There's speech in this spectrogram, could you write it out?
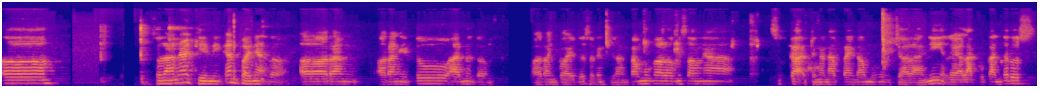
eh soalnya gini kan banyak loh orang orang itu anu toh orang tua itu sering bilang kamu kalau misalnya suka dengan apa yang kamu jalani ya lakukan terus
